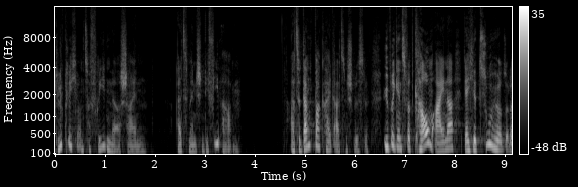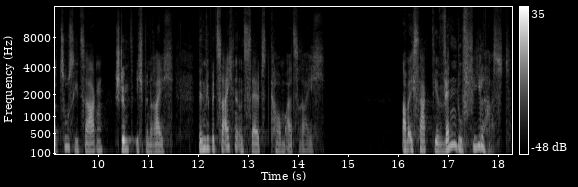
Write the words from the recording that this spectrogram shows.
glücklicher und zufriedener erscheinen als Menschen, die viel haben. Also Dankbarkeit als ein Schlüssel. Übrigens wird kaum einer, der hier zuhört oder zusieht, sagen, stimmt, ich bin reich. Denn wir bezeichnen uns selbst kaum als reich. Aber ich sage dir, wenn du viel hast,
